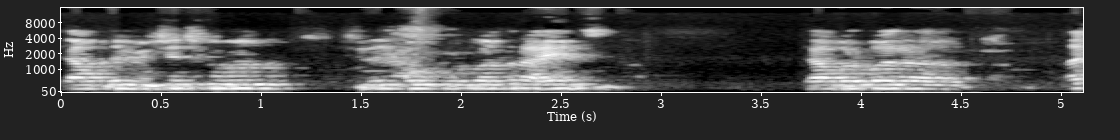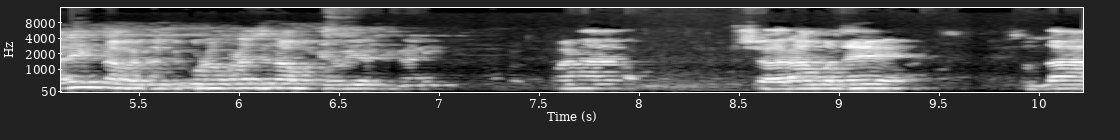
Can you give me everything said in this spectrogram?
त्यामध्ये विशेष करून शिरीष भाऊ कुटुंबात तर आहेच त्याबरोबर अनेक नाव आहेत. मी नाव घेऊ या ठिकाणी? पण शहरामध्ये सुद्धा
